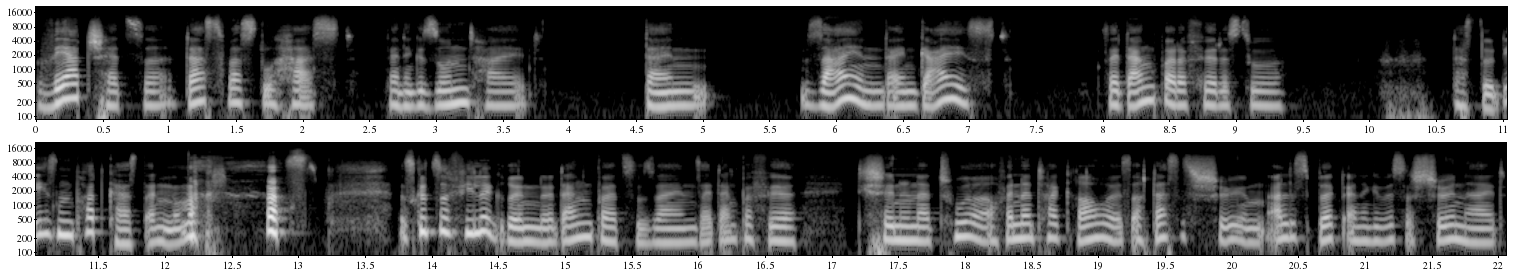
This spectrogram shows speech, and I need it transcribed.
Wertschätze das, was du hast. deine Gesundheit, dein Sein, dein Geist. Sei dankbar dafür, dass du, dass du diesen Podcast angemacht hast. Es gibt so viele Gründe, dankbar zu sein. Sei dankbar für die schöne Natur, auch wenn der Tag grau ist. Auch das ist schön. Alles birgt eine gewisse Schönheit.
